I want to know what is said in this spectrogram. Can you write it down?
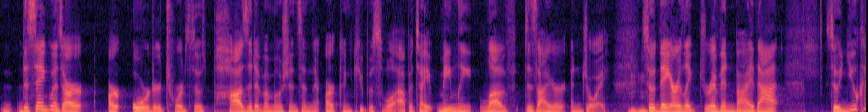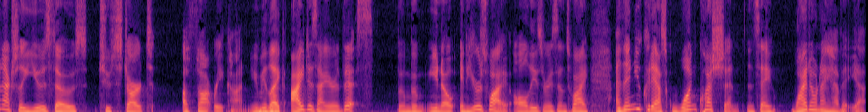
the sanguines are are ordered towards those positive emotions and our concupiscible appetite, mainly love, desire, and joy. Mm-hmm. So they are like driven by that. So you can actually use those to start a thought recon. You'd be mm-hmm. like, I desire this. Boom, boom, you know, and here's why, all these reasons why. And then you could ask one question and say, why don't I have it yet?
